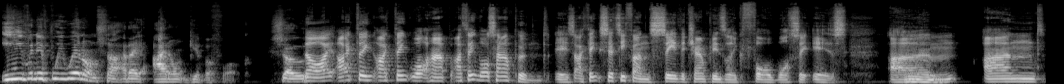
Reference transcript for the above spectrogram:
even if we win on Saturday, I don't give a fuck. So no, I, I think I think what hap- I think what's happened is I think City fans see the Champions League for what it is. Um, mm and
